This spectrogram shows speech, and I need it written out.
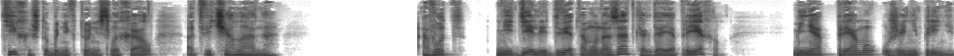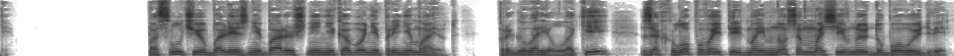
Тихо, чтобы никто не слыхал, отвечала она. А вот недели две тому назад, когда я приехал, меня прямо уже не приняли. «По случаю болезни барышни никого не принимают», — проговорил лакей, захлопывая перед моим носом массивную дубовую дверь.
